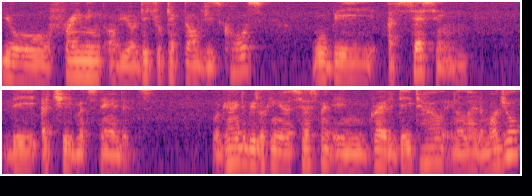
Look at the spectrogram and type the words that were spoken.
your framing of your digital technologies course will be assessing the achievement standards. We're going to be looking at assessment in greater detail in a later module,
